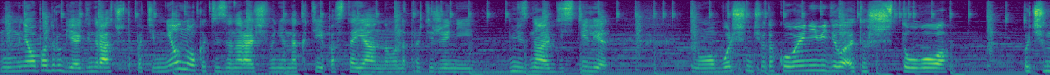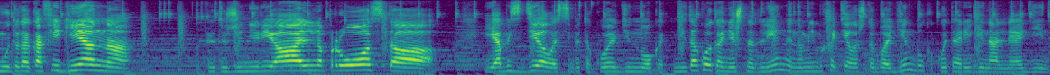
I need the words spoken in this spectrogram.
Ну, у меня у подруги один раз что-то потемнел ноготь из-за наращивания ногтей постоянного на протяжении, не знаю, 10 лет. Но больше ничего такого я не видела. Это что? Почему это так офигенно? Это же нереально просто. Я бы сделала себе такой один ноготь. Не такой, конечно, длинный, но мне бы хотелось, чтобы один был какой-то оригинальный один.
